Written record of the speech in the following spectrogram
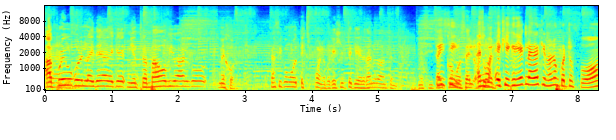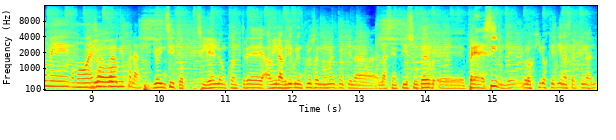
apruebo por la idea de que mientras más obvio algo, mejor. Casi como te expone, porque hay gente que de verdad no lo va a entender. Necesitáis Sí, sí. como serlo Ah, no, súper- es que quería aclarar que no lo encuentro fome, como esas Yo- fueron mis palabras. Yo insisto, si bien lo encontré, a mí la película incluso hay momentos en que la, la sentí súper eh, predecible, los giros que tiene hacia el final.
